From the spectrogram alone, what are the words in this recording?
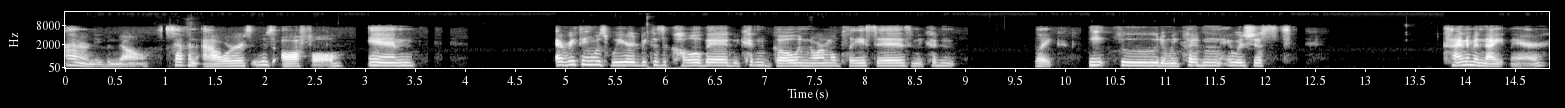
I don't even know, 7 hours. It was awful. And everything was weird because of COVID. We couldn't go in normal places and we couldn't like eat food and we couldn't, it was just kind of a nightmare.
